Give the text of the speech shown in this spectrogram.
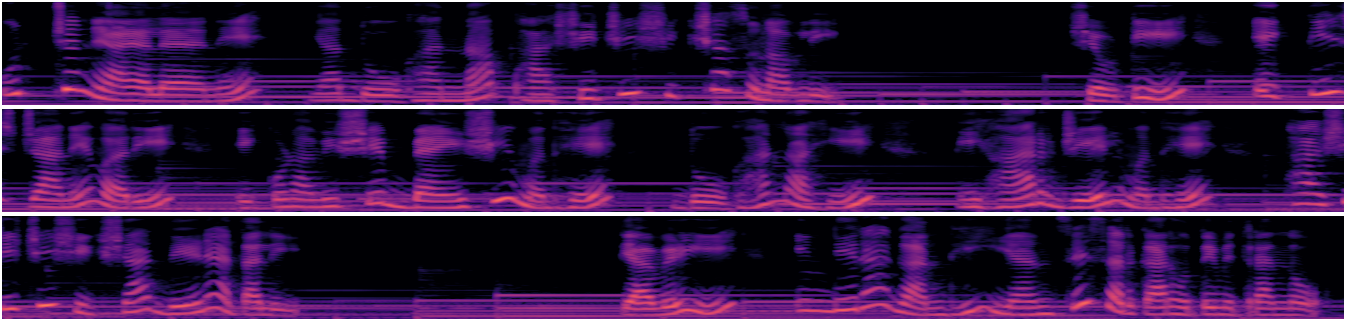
उच्च न्यायालयाने या दोघांना फाशीची शिक्षा सुनावली. शेवटी एकतीस जानेवारी एकोणावीसशे ब्याऐंशी मध्ये दोघांनाही तिहार जेलमध्ये फाशीची शिक्षा देण्यात आली. त्यावेळी इंदिरा गांधी यांचे सरकार होते मित्रांनो.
